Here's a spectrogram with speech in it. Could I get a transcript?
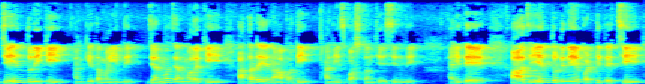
జయంతునికి అంకితమైంది. జన్మజన్మలకి అతడే నా పతి అని స్పష్టం చేసింది. అయితే ఆ జయంతుడినే పట్టి తెచ్చి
